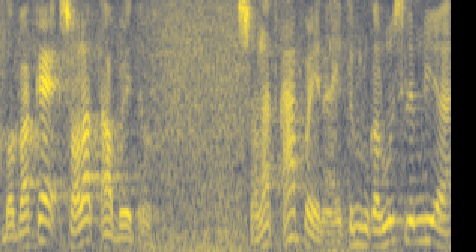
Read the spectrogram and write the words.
bapak kayak sholat apa itu? Sholat apa ya? Nah itu bukan muslim dia.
